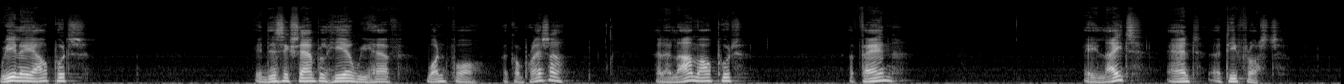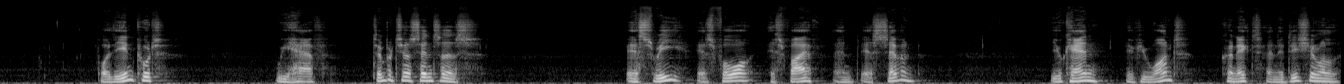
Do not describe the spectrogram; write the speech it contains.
relay outputs in this example here we have one for a compressor, an alarm output, a fan, a light and a defrost. For the input, we have temperature sensors S3, S4, S5 and S7. You can, if you want, connect an additional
